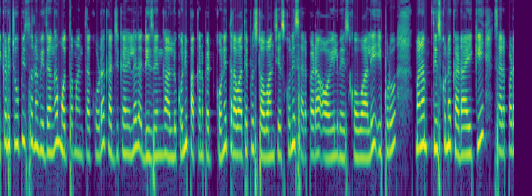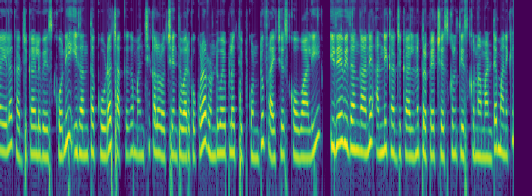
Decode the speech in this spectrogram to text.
ఇక్కడ చూపిస్తున్న విధంగా మొత్తం అంతా కూడా కజ్జికాయల డిజైన్గా అల్లుకొని పక్కన పెట్టుకొని తర్వాత ఇప్పుడు స్టవ్ ఆన్ చేసుకొని సరిపడా ఆయిల్ వేసుకోవాలి. ఇప్పుడు మనం తీసుకున్న కడాయికి సరిపడా ఇలా కజ్జికాయలు వేసుకొని ఇదంతా కూడా చక్కగా మంచి కలర్ వచ్చేంత వరకు కూడా రెండు వైపులా తిప్పుకుంటూ ఫ్రై చేసుకోవాలి. ఇదే విధంగానే అన్ని కజ్జికాయలను ప్రిపేర్ చేసుకుని తీసుకున్నామంటే మనకి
